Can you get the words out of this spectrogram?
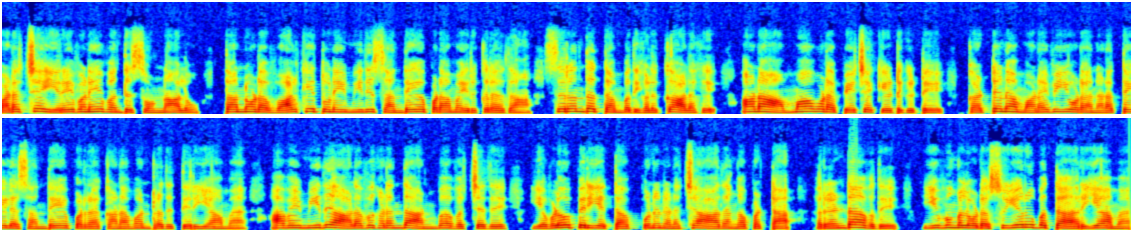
படைச்ச இறைவனே வந்து சொன்னாலும் தன்னோட வாழ்க்கை துணை மீது சந்தேகப்படாம இருக்கிறதான் சிறந்த தம்பதிகளுக்கு அழகு. ஆனா அம்மாவோட பேச்ச கேட்டுக்கிட்டு கட்டுன மனைவியோட நடத்தையில சந்தேகப்படுற கணவன்றது தெரியாம அவன் மீது அளவு கடந்த அன்ப வச்சது எவ்வளவு பெரிய தப்புன்னு நினைச்சு ஆதங்கப்பட்டா. ரெண்டாவது இவங்களோட சுயரூபத்தை அறியாம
